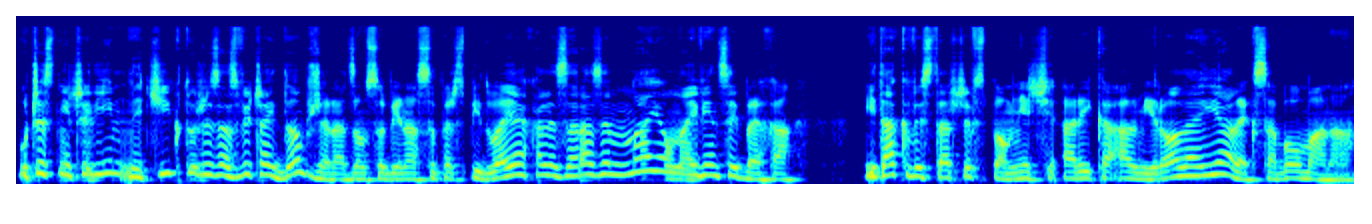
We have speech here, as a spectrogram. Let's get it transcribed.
uczestniczyli ci, którzy zazwyczaj dobrze radzą sobie na superspeedwayach, ale zarazem mają najwięcej becha. I tak wystarczy wspomnieć Arika Almirole i Alexa Bowmana.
